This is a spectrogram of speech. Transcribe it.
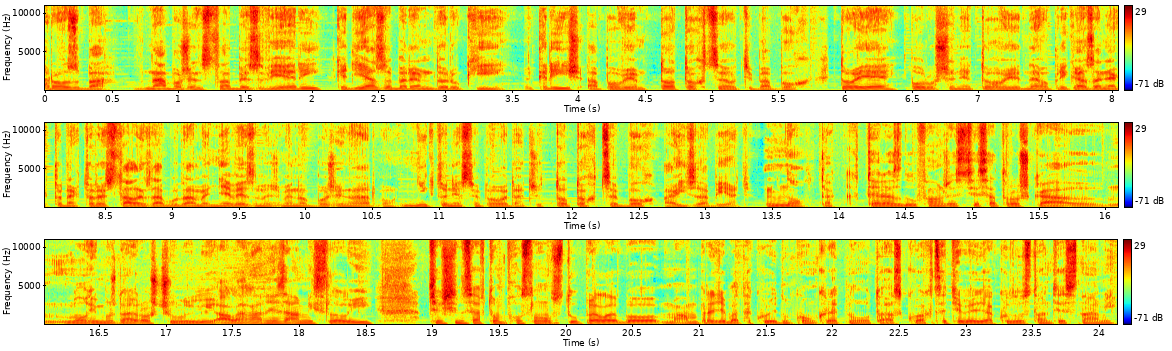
hrozba náboženstva bez viery, keď ja zoberiem do ruky kríž a poviem, toto chce od teba Boh. To je porušenie toho jedného prikázania, na ktoré stále zabudáme, nevezmeš meno Bože nadarmo. Nikto nesmie povedať, že toto chce Boh a ich zabíjať. No, tak teraz dúfam, že ste sa troška, e, mnohí možno aj rozčulili, ale hlavne zamysleli. Teším sa v tom poslednom vstupe, lebo mám pre teba takú jednu konkrétnu otázku a chcete vedieť, ako zostanete s nami.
